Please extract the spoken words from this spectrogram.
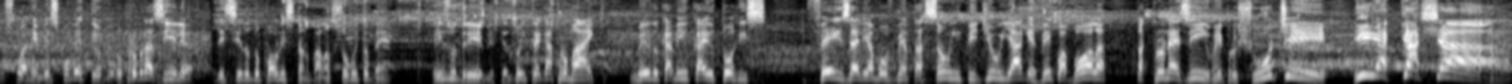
Buscou arremesso converteu. Virou para o Brasília. Descida do paulistano. Balançou muito bem. Fez o drible. Tentou entregar para o Mike. No meio do caminho, Caio Torres fez ali a movimentação, impediu, o Jager vem com a bola, toque pro Nezinho, vem pro chute e é caixa!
